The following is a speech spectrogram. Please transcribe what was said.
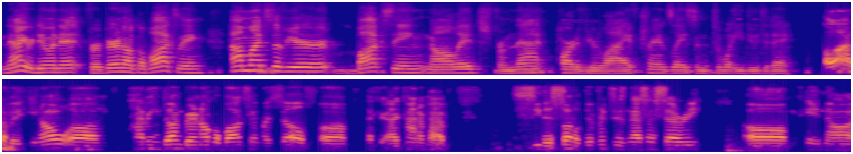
Now you're doing it for bare knuckle boxing. How much of your boxing knowledge from that part of your life translates into what you do today? a lot of it. You know, um, having done bare knuckle boxing myself, uh, I, I, kind of have see the subtle differences necessary um, in uh,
